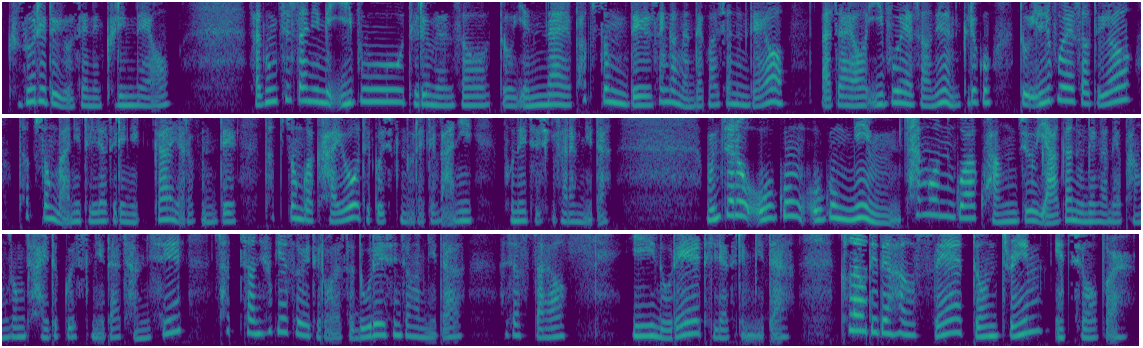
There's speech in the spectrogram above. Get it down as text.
그 소리도 요새는 그립네요. 4074님이 2부 들으면서 또 옛날 팝송들 생각난다고 하셨는데요. 맞아요. 2부에서는 그리고 또 1부에서도요. 팝송 많이 들려드리니까 여러분들 팝송과 가요 듣고 싶은 노래들 많이 보내주시기 바랍니다. 문자로 5050님, 창원과 광주 야간 운행하며 방송 잘 듣고 있습니다. 잠시 사천 휴게소에 들어와서 노래 신청합니다. 하셨어요. 이 노래 들려드립니다. 클라우디드 하우스의 Don't Dream It's Over.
